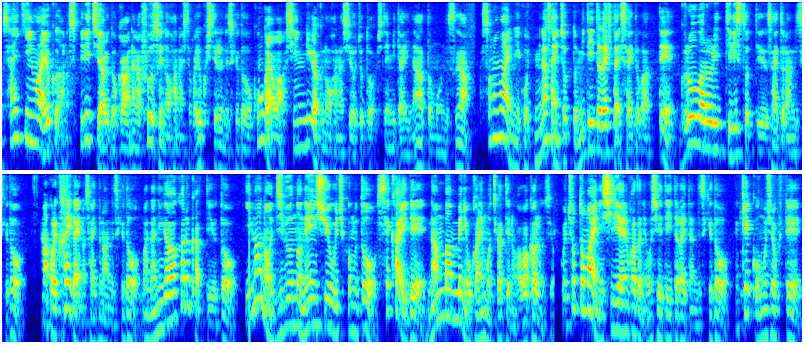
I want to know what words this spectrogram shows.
最近はよくあのスピリチュアルとかなんか風水のお話とかよくしてるんですけど今回は心理学のお話をちょっとしてみたいなと思うんですがその前にこう皆さんにちょっと見ていただきたいサイトがあってグローバルリッチリストっていうサイトなんですけどまあこれ海外のサイトなんですけど、まあ、何がわかるかっていうと今の自分の年収を打ち込むと世界で何番目にお金持ちかっていうのがわかるんですよこれちょっと前に知り合いの方に教えていただいたんですけど結構面白くて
